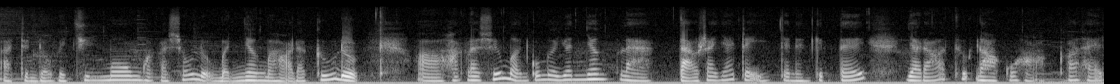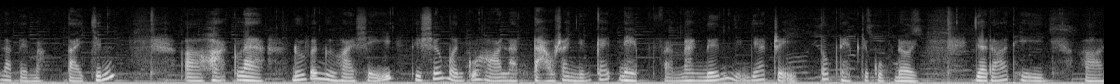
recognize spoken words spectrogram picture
à, trình độ về chuyên môn hoặc là số lượng bệnh nhân mà họ đã cứu được à, hoặc là sứ mệnh của người doanh nhân là tạo ra giá trị cho nền kinh tế. Do đó thước đo của họ có thể là về mặt tài chính. À, hoặc là đối với người họa sĩ thì sứ mệnh của họ là tạo ra những cái đẹp và mang đến những giá trị tốt đẹp cho cuộc đời. Do đó thì à,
